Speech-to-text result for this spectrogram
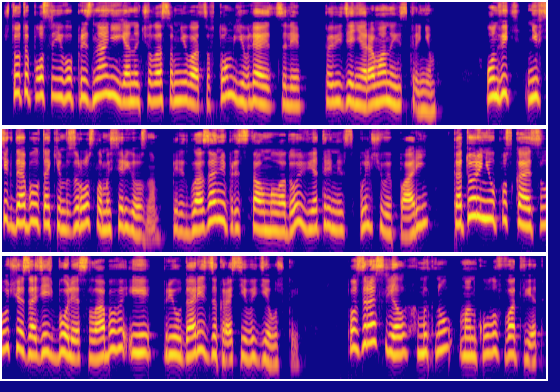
Что-то после его признания я начала сомневаться в том, является ли поведение Романа искренним. Он ведь не всегда был таким взрослым и серьезным. Перед глазами предстал молодой, ветреный, вспыльчивый парень, который не упускает случая задеть более слабого и приударить за красивой девушкой. Повзрослел, хмыкнул Манкулов в ответ.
